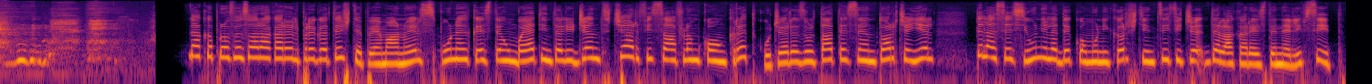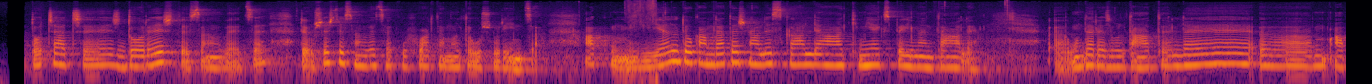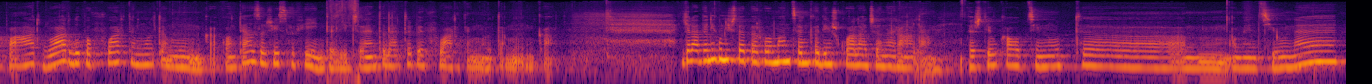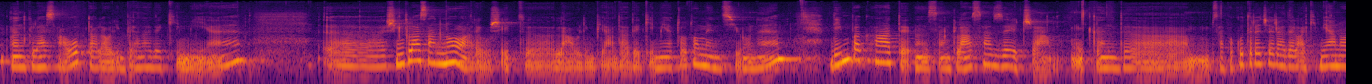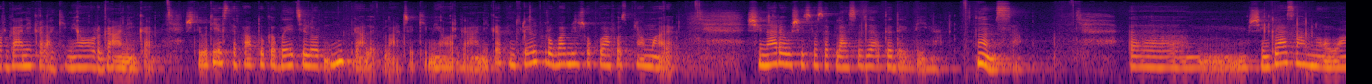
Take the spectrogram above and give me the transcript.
Dacă profesoara care îl pregătește pe Emanuel spune că este un băiat inteligent, ce ar fi să aflăm concret cu ce rezultate se întoarce el de la sesiunile de comunicări științifice de la care este nelipsit? Tot ceea ce își dorește să învețe, reușește să învețe cu foarte multă ușurință. Acum, el deocamdată și-a ales calea chimie experimentale. Uh, unde rezultatele uh, apar doar după foarte multă muncă. Contează și să fii inteligent, dar trebuie foarte multă muncă. El a venit cu niște performanțe încă din școala generală. Știu că a obținut uh, o mențiune în clasa 8 la Olimpiada de Chimie, Uh, și în clasa 9 a reușit uh, la Olimpiada de Chimie tot o mențiune. Din păcate, însă, în clasa 10 când uh, s-a făcut trecerea de la chimia anorganică la chimia organică, știut este faptul că băieților nu prea le place chimia organică, pentru el probabil șocul a fost prea mare și n-a reușit să se plaseze atât de bine. Însă, și în clasa 9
